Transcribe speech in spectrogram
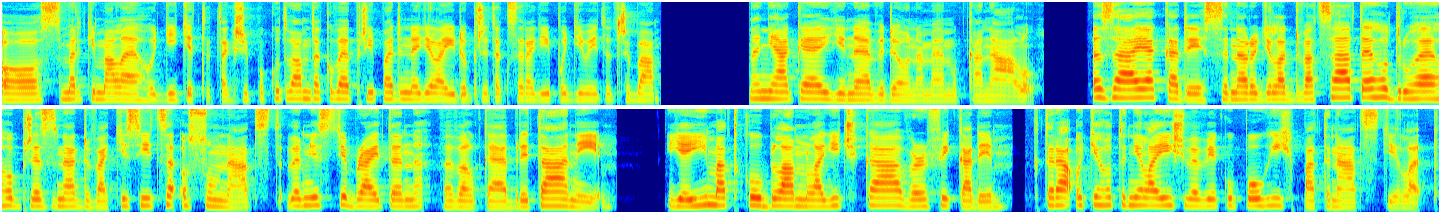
o smrti malého dítěte, takže pokud vám takové případy nedělají dobře, tak se raději podívejte třeba na nějaké jiné video na mém kanálu. Zája Kady se narodila 22. března 2018 ve městě Brighton ve Velké Británii. Její matkou byla mladičká Worthy Kady, která otěhotněla již ve věku pouhých 15 let.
